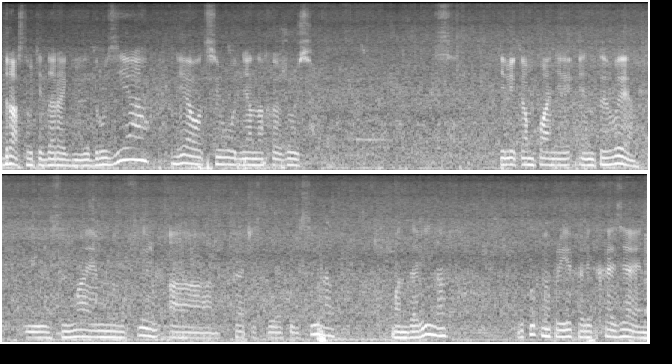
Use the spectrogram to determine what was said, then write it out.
Здравствуйте, дорогие друзья! Я вот сегодня нахожусь с телекомпанией НТВ и снимаем мы фильм о качестве апельсинов, мандаринов. И тут мы приехали к хозяину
